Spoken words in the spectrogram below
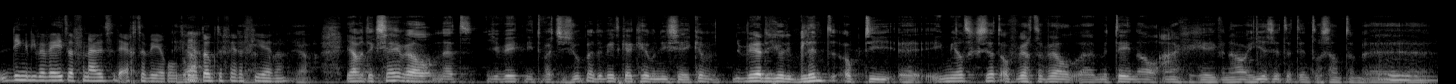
dingen die we weten vanuit de echte wereld. Om Ja. het ook te verifiëren. Ja. ja, want ik zei wel net, je weet niet wat je zoekt, maar dat weet ik eigenlijk helemaal niet zeker. Werden jullie blind op die eh, e-mails gezet of werd er wel eh, meteen al aangegeven, nou hier zit het interessante... eh, Mm.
